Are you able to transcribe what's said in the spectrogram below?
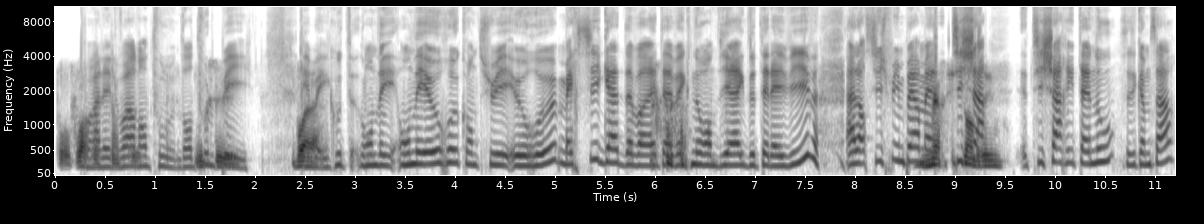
pour, voir aller le voir dans tout, dans tout le pays. Eh ben, écoute, on est, on est heureux quand tu es heureux. Merci Gad d'avoir été avec nous en direct de Tel Aviv. Alors si je puis me permettre, Tisha Ritano, c'est comme ça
